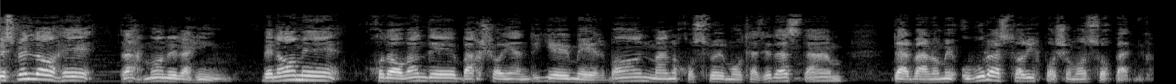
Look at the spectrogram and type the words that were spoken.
بسم الله الرحمن الرحیم. به نام خداوند بخشاینده مهربان من خسرو معتزد هستم. در برنامه عبور از تاریخ با شما صحبت می‌کنم.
